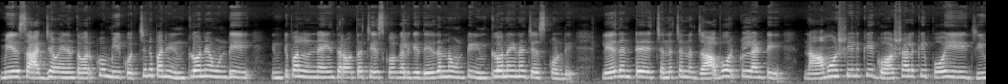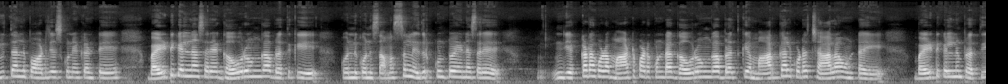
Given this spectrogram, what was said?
మీరు సాధ్యమైనంత వరకు మీకు వచ్చిన పని ఇంట్లోనే ఉండి ఇంటి పనులన్నీ అయిన తర్వాత చేసుకోగలిగేది ఏదన్నా ఉంటే ఇంట్లోనైనా చేసుకోండి. లేదంటే చిన్న చిన్న జాబ్ వర్కులు లాంటి నామోషీలకి ఘోషాలకి పోయి జీవితాలను పాడు చేసుకునే కంటే బయటికి వెళ్ళినా సరే గౌరవంగా బ్రతికి కొన్ని కొన్ని సమస్యలను ఎదుర్కొంటూ అయినా సరే ఎక్కడ కూడా మాట పడకుండా గౌరవంగా బ్రతికే మార్గాలు కూడా చాలా ఉంటాయి. బయటికి వెళ్ళిన ప్రతి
